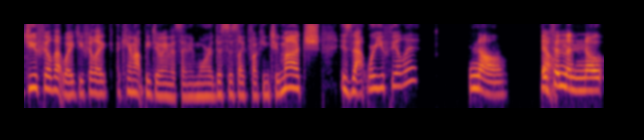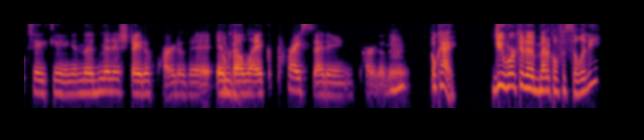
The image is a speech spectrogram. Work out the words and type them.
do you feel that way? Do you feel like I cannot be doing this anymore? This is like fucking too much. Is that where you feel it? No. no. It's in the note taking and the administrative part of it and okay. the like price setting part of mm-hmm. it. Okay. Do you work at a medical facility?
